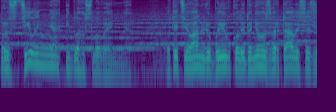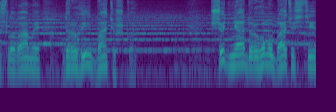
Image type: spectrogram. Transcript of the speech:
про зцілення і благословення. Отець Іоанн любив, коли до нього зверталися зі словами Дорогий батюшко. Щодня дорогому батюсті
